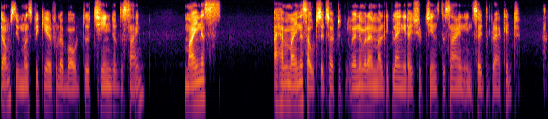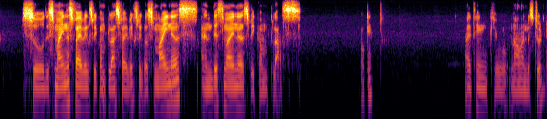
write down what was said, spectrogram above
terms you must be careful about the change of the sign. Minus I have a minus outside so to, whenever I'm multiplying it I should change the sign inside the bracket so this minus 5x become plus 5x because minus and this minus become plus. Okay? I think you now understood.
